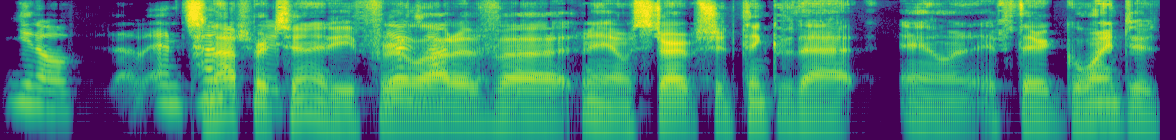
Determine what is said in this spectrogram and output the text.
you know and it's penetrate. an opportunity for yeah, a lot of uh, you know startups should think of that you know if they're going to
